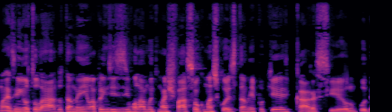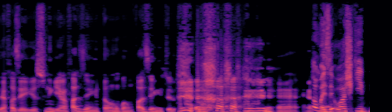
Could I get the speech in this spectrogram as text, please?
mas em outro lado também eu aprendi a desenrolar muito mais fácil algumas coisas também, porque, cara, se eu não puder fazer isso, ninguém vai fazer, então vamos fazer, entendeu? é, é não, mas eu acho que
